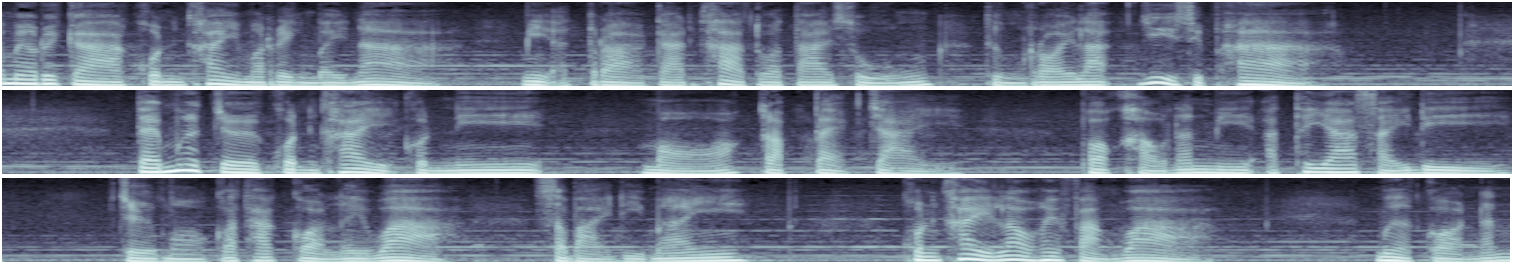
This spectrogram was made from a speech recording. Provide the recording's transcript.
อเมริกาคนไข้มะเร็งใบหน้า มีอัตราการฆ่าตัวตายสูงถึงร้อยละ 25 แต่เมื่อเจอคนไข้คนนี้ หมอกลับแปลกใจ เพราะเขานั้นมีอัธยาศัยดี เจอหมอก็ทักก่อนเลยว่า สบายดีไหม คนไข้เล่าให้ฟังว่า เมื่อก่อนนั้น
